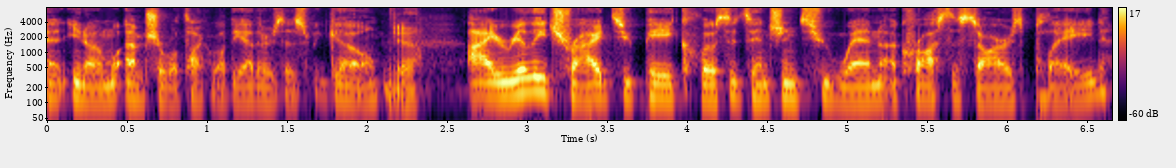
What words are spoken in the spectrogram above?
And, you know, I'm sure we'll talk about the others as we go. Yeah. I really tried to pay close attention to when Across the Stars played,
